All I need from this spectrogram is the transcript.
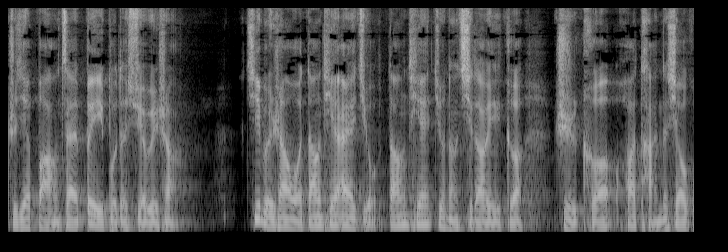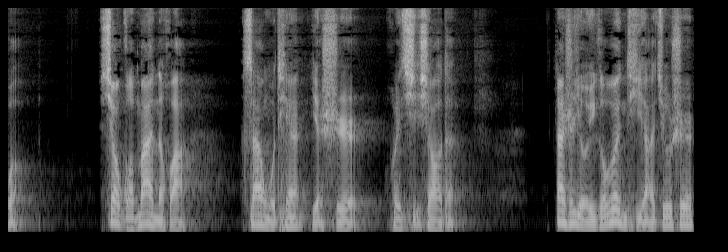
直接绑在背部的穴位上。基本上，我当天艾灸，当天就能起到一个止咳化痰的效果。效果慢的话，三五天也是。会起效的，但是有一个问题啊，就是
